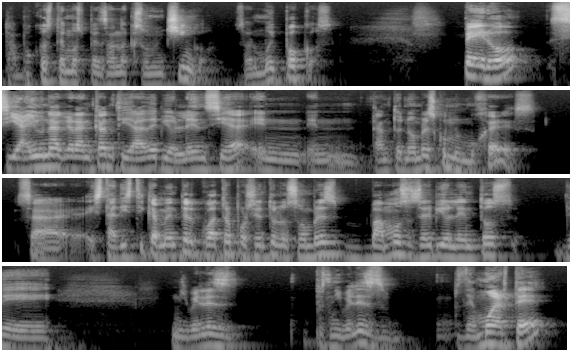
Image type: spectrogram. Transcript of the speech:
Tampoco estemos pensando que son un chingo. Son muy pocos. Pero sí hay una gran cantidad de violencia en, tanto en hombres como en mujeres. O sea, estadísticamente el 4% de los hombres vamos a ser violentos de niveles, pues niveles de muerte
